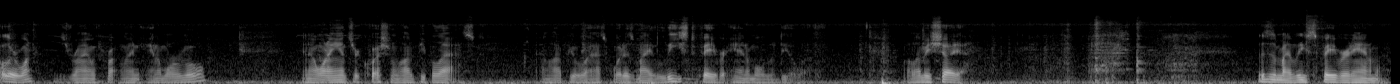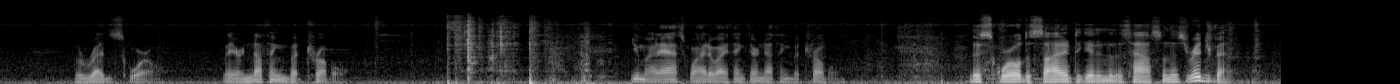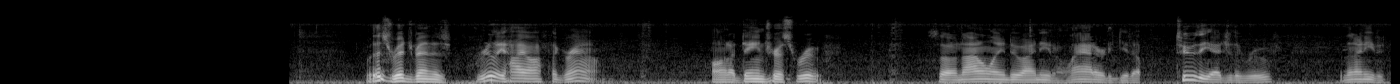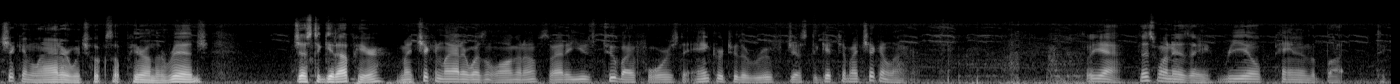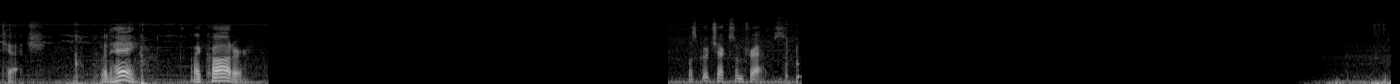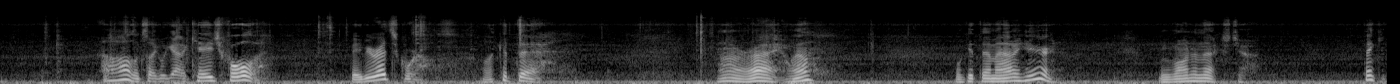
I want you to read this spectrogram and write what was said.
Hello everyone, this is Ryan with Frontline Animal Removal and I want to answer a question a lot of people ask. A lot of people ask, what is my least favorite animal to deal with? Well, let me show you. This is my least favorite animal, the red squirrel. They are nothing but trouble. You might ask, why do I think they're nothing but trouble? This squirrel decided to get into this house in this ridge vent. This ridge vent is really high off the ground on a dangerous roof. So not only do I need a ladder to get up to the edge of the roof, but then I need a chicken ladder which hooks up here on the ridge just to get up here. My chicken ladder wasn't long enough, so I had to use 2x4s to anchor to the roof just to get to my chicken ladder. So yeah, this one is a real pain in the butt to catch. But hey, I caught her. Let's go check some traps. Oh, looks like we got a cage full of baby red squirrels. Look at that. All right, well, we'll get them out of here and move on to the next job. Thank you.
